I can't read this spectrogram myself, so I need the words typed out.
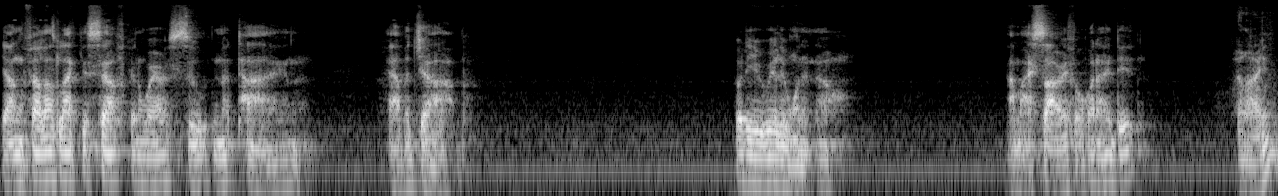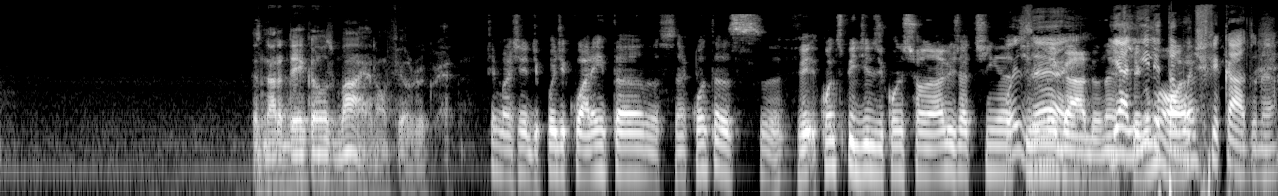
young fellows like yourself can wear a suit and a tie and have a job. What do you really want to know? Am I sorry for what I did? Well, I am. There's not a day goes by I don't feel regret. Você imagina, depois de 40 anos, né, quantas, quantos pedidos de condicional ele já tinha pois tido é. negado, né? E ali Chega ele está hora... modificado, né?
